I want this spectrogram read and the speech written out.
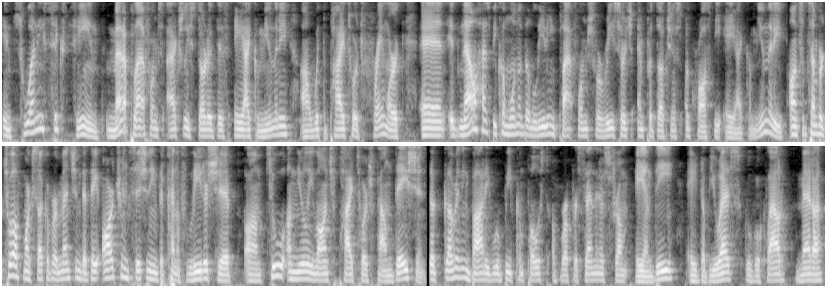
in 2016, Meta Platforms actually started this AI community uh, with the PyTorch framework, and it now has become one of the leading platforms for research and productions across the AI community. On September 12th, Mark Zuckerberg mentioned that they are transitioning the kind of leadership um, to a newly launched PyTorch Foundation. The governing body will be composed of representatives from AMD, AWS, Google Cloud, Meta,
